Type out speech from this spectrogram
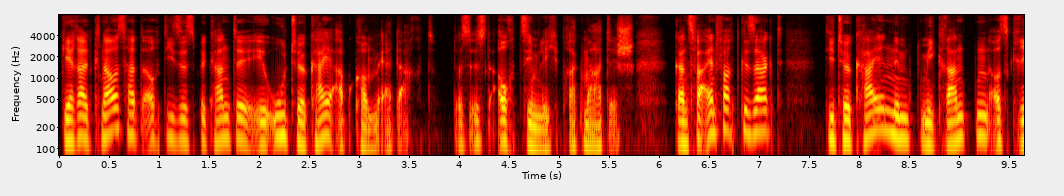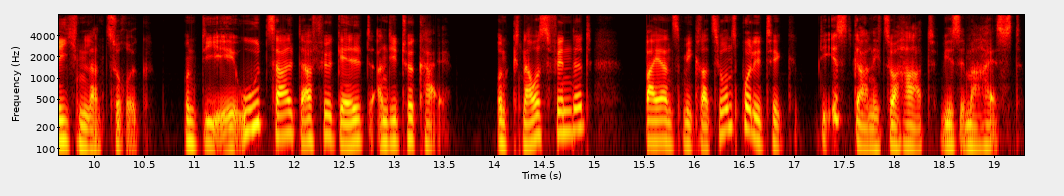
Gerald Knaus hat auch dieses bekannte EU-Türkei-Abkommen erdacht. Das ist auch ziemlich pragmatisch. Ganz vereinfacht gesagt, die Türkei nimmt Migranten aus Griechenland zurück. Und die EU zahlt dafür Geld an die Türkei. Und Knaus findet, Bayerns Migrationspolitik, die ist gar nicht so hart, wie es immer heißt.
